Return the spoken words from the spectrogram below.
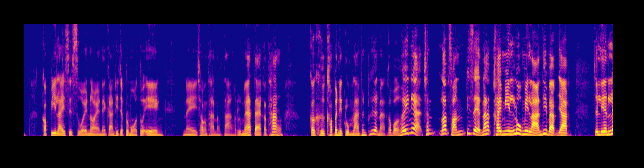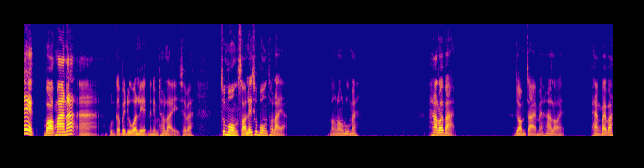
ำ copywrite สวยๆหน่อยในการที่จะโปรโมตตัวเองในช่องทางต่างๆ หรือแม้แต่กระทั่งก็คือเข้าไปในกลุ่มไลน์เพื่อนๆอะก็บอกเฮ้ยเนี่ยฉันรับสอนพิเศษนะ ใครมีลูกมีหลานที่แบบอยากจะเรียนเลขบอกมานะ อ่า คุณก็ไปดูว่าเลทอันนี้มันเท่าไหร่ใช่ไหมชั่วโมงสอนเลขชั่วโมงเท่าไหร่อะน้องๆรู้ไหมห้าร้อยบาท ยอมจ่ายไหมห้าร้อย พงไปปะ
